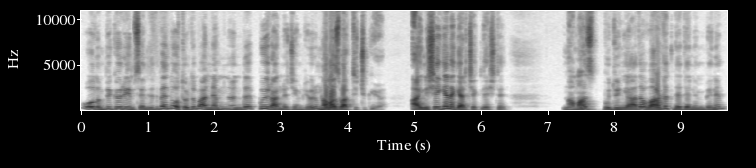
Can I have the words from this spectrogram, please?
oğlum bir göreyim seni dedi. Ben de oturdum annemin önünde buyur anneciğim diyorum namaz vakti çıkıyor. Aynı şey gene gerçekleşti. Namaz bu dünyada varlık nedenim benim.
